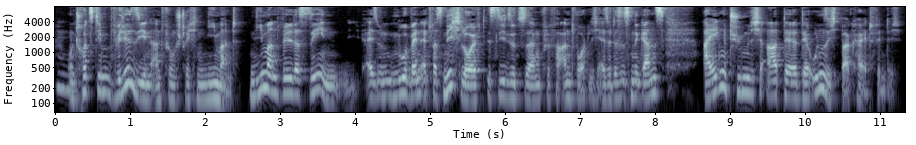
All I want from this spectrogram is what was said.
Und trotzdem will sie in Anführungsstrichen niemand. Niemand will das sehen. Also nur wenn etwas nicht läuft, ist sie sozusagen für verantwortlich. Also das ist eine ganz eigentümliche Art der, der Unsichtbarkeit, finde ich.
